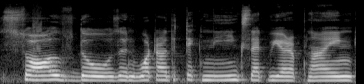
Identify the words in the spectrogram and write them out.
solve those and what are the techniques that we are applying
